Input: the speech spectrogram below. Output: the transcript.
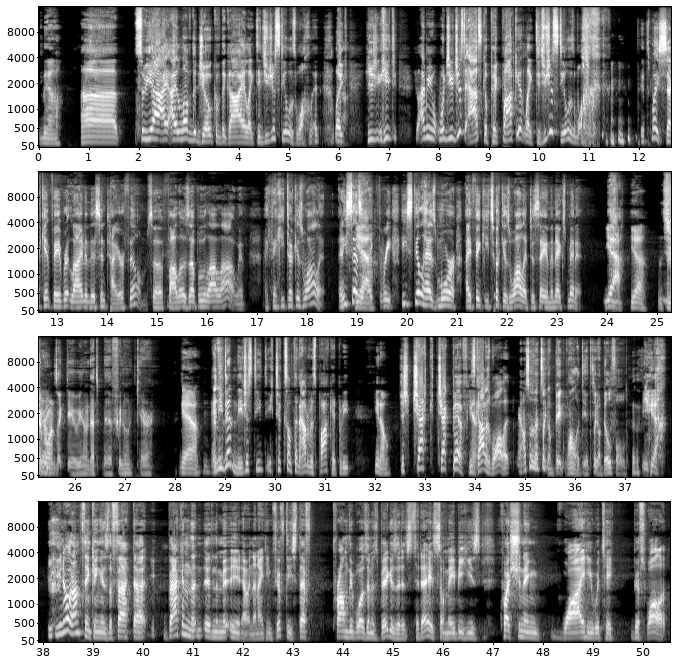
Yeah. Uh. So yeah, I I love the joke of the guy. Like, did you just steal his wallet? Like he he. I mean, would you just ask a pickpocket? Like, did you just steal his wallet? It's my second favorite line in this entire film. So it follows up ooh la la with I think he took his wallet. And he says Yeah. it like three. He still has more, I think he took his wallet to say in the next minute. Yeah, yeah. and true. everyone's like, dude, you know, that's Biff. We don't care. Yeah, and he didn't. He just he, he took something out of his pocket, but he, you know, just check check Biff. He's Yeah. got his wallet. Yeah, also, that's like a big wallet, dude. It's like a billfold. Yeah, You you know what I'm thinking is the fact that back in the in the you know in the 1950s, theft probably wasn't as big as it is today. So maybe he's questioning why he would take Biff's wallet.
